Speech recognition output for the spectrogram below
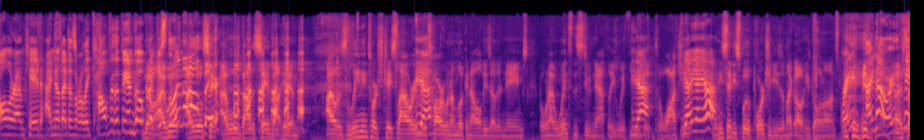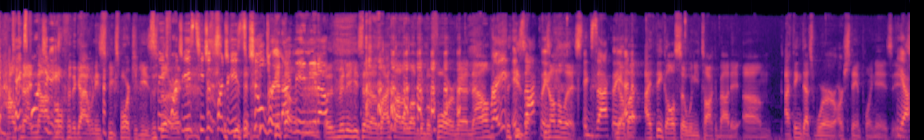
all-around kid. I know that doesn't really count for the fan vote, but I'm just I will. throwing that I will out say. there. I was about to say about him. I was leaning towards Chase Lowry, but it's hard when I'm looking at all these other names. But when I went to the student athlete with you Yeah. to, to watch it, Yeah, yeah, yeah. when he said he spoke Portuguese, I'm like, oh, he's going on. Right? I know, right? I how can takes I not Portuguese. vote for the guy when he speaks Portuguese? Speaks Right? Portuguese, teaches Portuguese to children. I mean, you know. The minute he said I, was like, I thought I loved him before, man. Now, Right? he's on- Exactly. he's on the list. Exactly. No, And- but I think also when you talk about it, um, I think that's where our standpoint is. is Yeah.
